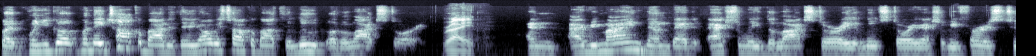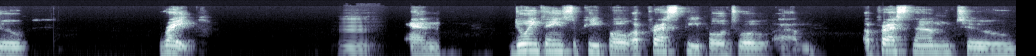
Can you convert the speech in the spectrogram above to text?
But when you go, when they talk about it, they always talk about the Lut or the Lot story. Right. And I remind them that actually the Lot story, the Lut story, actually refers to rape mm. and doing things to people, oppress people, to um, oppress them, to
